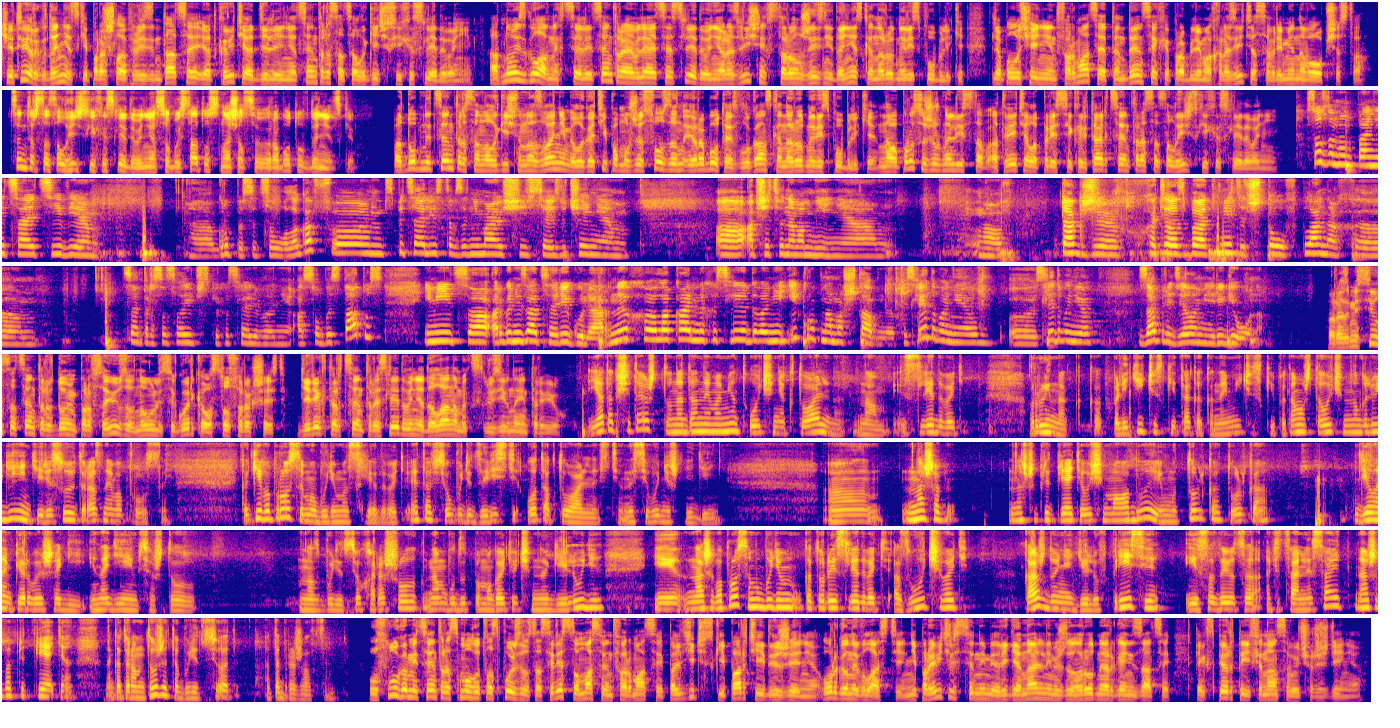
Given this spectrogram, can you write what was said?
В четверг в Донецке прошла презентация и открытие отделения Центра социологических исследований. Одной из главных целей Центра является исследование различных сторон жизни Донецкой Народной Республики для получения информации о тенденциях и проблемах развития современного общества. Центр социологических исследований «Особый статус» начал свою работу в Донецке. Подобный центр с аналогичным названием и логотипом уже создан и работает в Луганской Народной Республике. На вопросы журналистов ответила пресс-секретарь Центра социологических исследований. Создан он по инициативе группы социологов, э, специалистов, занимающихся изучением э, общественного мнения. Также хотелось бы отметить, что в планах Центра социологических исследований «Особый статус» имеется организация регулярных локальных исследований и крупномасштабных исследований, исследований за пределами региона. Разместился центр в Доме профсоюзов на улице Горького, 146. Директор Центра исследования дала нам эксклюзивное интервью. Я так считаю, что на данный момент очень актуально нам исследовать рынок, как политический, так и экономический, потому что очень много людей интересуют разные вопросы. Какие вопросы мы будем исследовать, это все будет зависеть от актуальности на сегодняшний день. А, наше, наше предприятие очень молодое, и мы только-только делаем первые шаги и надеемся, что у нас будет все хорошо, нам будут помогать очень многие люди. И наши вопросы мы будем, которые исследовать, озвучивать каждую неделю в прессе. И создается официальный сайт нашего предприятия, на котором тоже это будет все отображаться. Услугами центра смогут воспользоваться средства массовой информации, политические партии и движения, органы власти, неправительственными, региональные международные организации, эксперты и финансовые учреждения.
